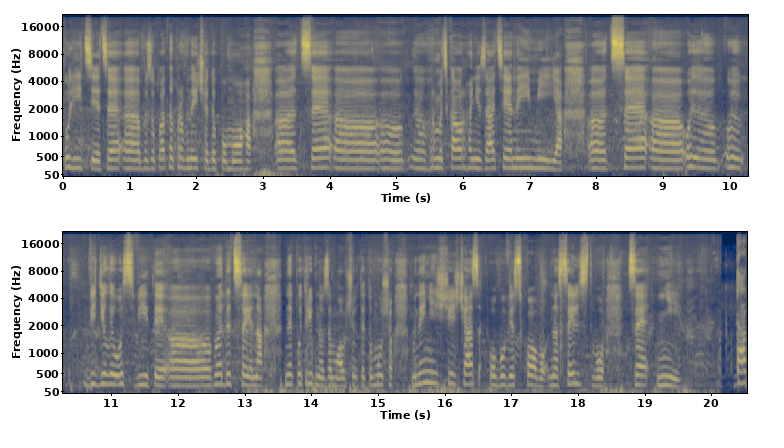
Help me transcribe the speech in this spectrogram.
поліція, це безоплатна правнича допомога, це громадська організація Неємія, це відділи освіти, медицина. Не потрібно замовчувати, тому що в нинішній час обов'язково насильство це ні. Так,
